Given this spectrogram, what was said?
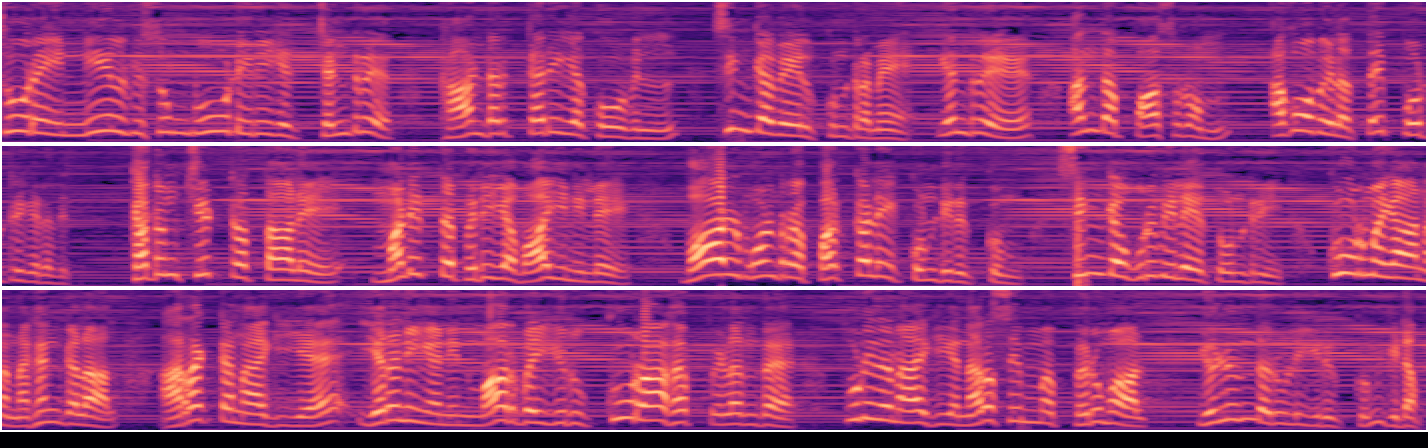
சூரை நீள் விசும்பூடிரியச் சென்று காண்டற்கரிய கோவில் சிங்கவேல் குன்றமே என்று அந்த பாசுரம் அகோபிலத்தை போற்றுகிறது. கடும் சீற்றத்தாலே மடித்த பெரிய வாயினிலே வாள் போன்ற பற்களை கொண்டிருக்கும் சிங்க உருவிலே தோன்றி கூர்மையான நகங்களால் அரக்கனாகிய இரணியனின் மார்பை இரு கூறாக பிளந்த புனிதனாகிய நரசிம்ம பெருமாள் எழுந்தருளி இருக்கும் இடம்.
